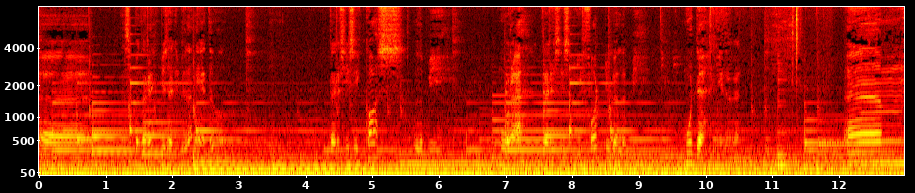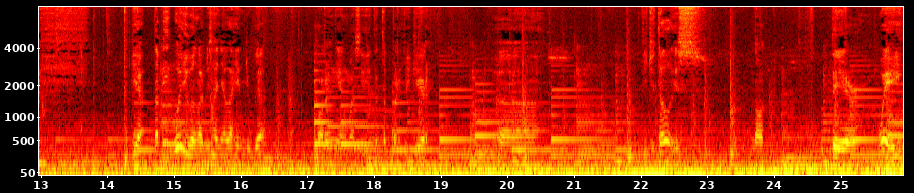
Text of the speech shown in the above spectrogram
uh, sebenarnya bisa dibilang ya itu dari sisi cost lebih murah dari sisi effort juga lebih mudah gitu kan. Um, ya tapi gue juga nggak bisa nyalahin juga orang yang masih tetap berpikir uh, digital is not their way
